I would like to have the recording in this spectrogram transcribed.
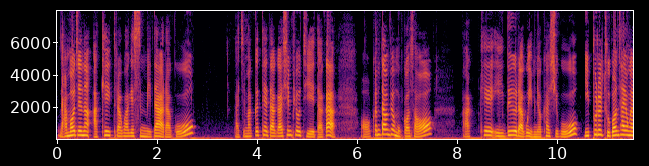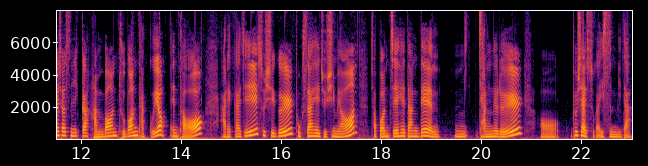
나머지는 아케이트라고 하겠습니다. 라고 마지막 끝에다가 심표 뒤에다가 어, 큰 따옴표 묶어서 아케이드라고 입력하시고 if를 두 번 사용하셨으니까 한 번, 두 번 닫고요. 엔터. 아래까지 수식을 복사해 주시면 첫 번째 해당된 음, 장르를 어, 표시할 수가 있습니다.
